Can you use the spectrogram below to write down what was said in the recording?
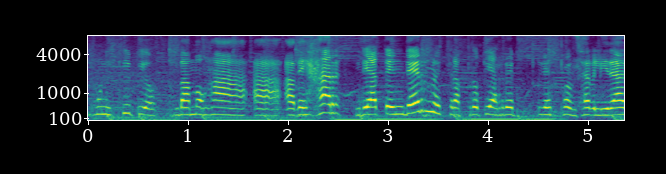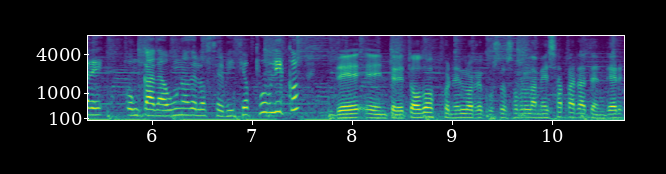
municipios vamos a, dejar de atender nuestras propias responsabilidades con cada uno de los servicios públicos. De entre todos poner los recursos sobre la mesa para atender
